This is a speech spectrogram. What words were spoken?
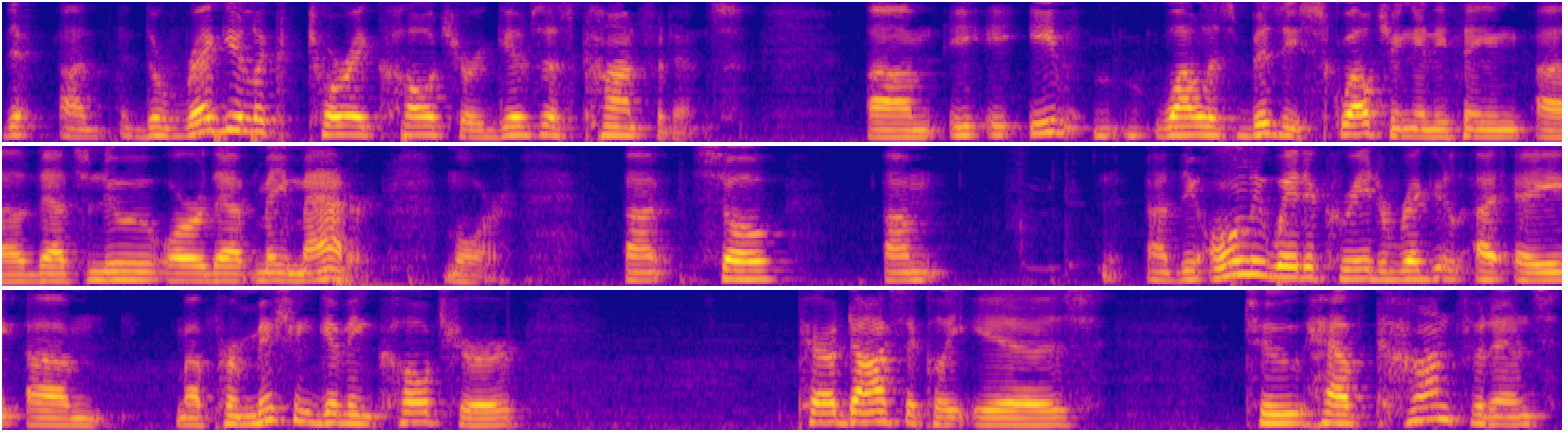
the, uh, the regulatory culture gives us confidence. Um, even while it's busy squelching anything uh, that's new or that may matter more. Uh, so, um, uh, the only way to create a regular a, a, um, a permission giving culture, paradoxically, is to have confidence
